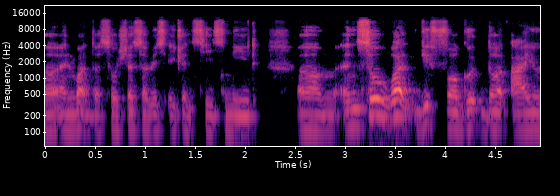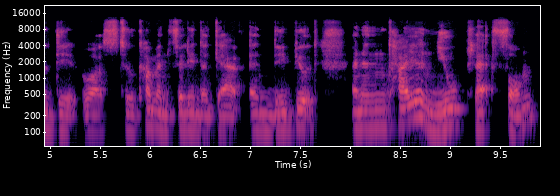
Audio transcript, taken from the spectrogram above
uh, and what the social service agencies need. Um, and so what giftforgood.io did was to come and fill in the gap and they built an entire new platform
